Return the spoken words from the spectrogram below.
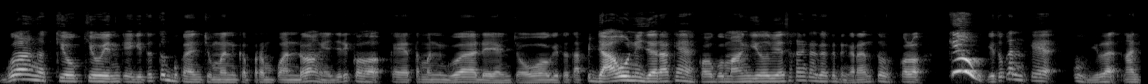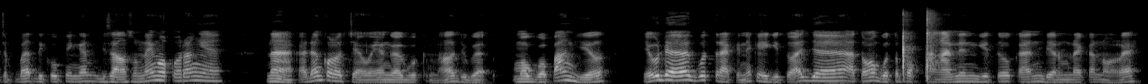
gue nge-Q-Qin kayak gitu tuh bukan cuman ke perempuan doang ya. Jadi kalau kayak temen gue ada yang cowok gitu tapi jauh nih jaraknya. Kalau gue manggil biasa kan kagak kedengeran tuh. Kalau Q gitu kan kayak uh gila nancep banget di kuping kan. Bisa langsung nengok orangnya nah kadang kalau cewek yang gak gue kenal juga mau gue panggil ya udah gue teriakinnya kayak gitu aja atau mau gue tepok tanganin gitu kan biar mereka noleh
